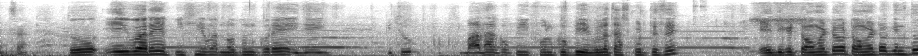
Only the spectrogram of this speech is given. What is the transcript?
আচ্ছা। তো এইবারে পিসি এবার নতুন করে এই যে এই কিছু বাঁধাকপি ফুলকপি এগুলো চাষ করতেছে। এইদিকে টমেটো টমেটো কিন্তু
